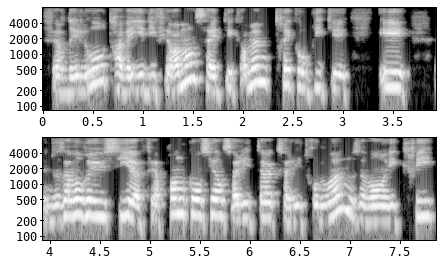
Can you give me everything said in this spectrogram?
faire des lots, travailler différemment. Ça a été quand même très compliqué. Et nous avons réussi à faire prendre conscience à l'État que ça allait trop loin. Nous avons écrit,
